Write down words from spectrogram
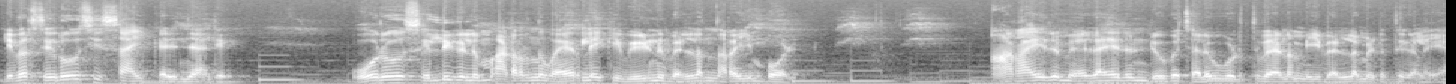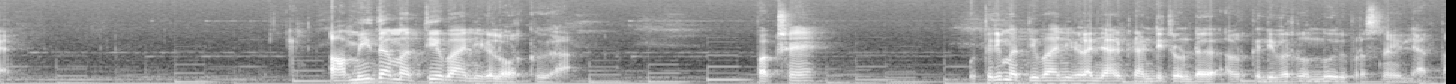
ലിവർ സിറോസിസ് ആയി കഴിഞ്ഞാൽ ഓരോ സെല്ലുകളും അടർന്ന് വയറിലേക്ക് വീണ് വെള്ളം നിറയുമ്പോൾ ആറായിരം ഏഴായിരം രൂപ ചെലവ് കൊടുത്ത് വേണം ഈ വെള്ളം എടുത്തു കളയാൻ. അമിത മദ്യപാനികൾ ഓർക്കുക. പക്ഷേ ഒത്തിരി മദ്യപാനികളെ ഞാൻ കണ്ടിട്ടുണ്ട്. അവർക്ക് ലിവറിനൊന്നും ഒരു പ്രശ്നമില്ലാത്ത.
